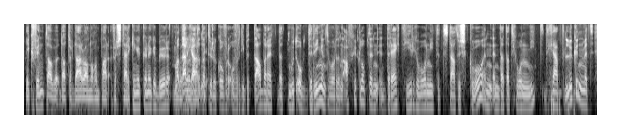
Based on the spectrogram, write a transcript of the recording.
Ik vind dat, we, dat er daar wel nog een paar versterkingen kunnen gebeuren. Maar, daar gaat het natuurlijk over, over die betaalbaarheid. Dat moet ook dringend worden afgeklopt en het dreigt hier gewoon niet het status quo en, en dat dat gewoon niet gaat lukken met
